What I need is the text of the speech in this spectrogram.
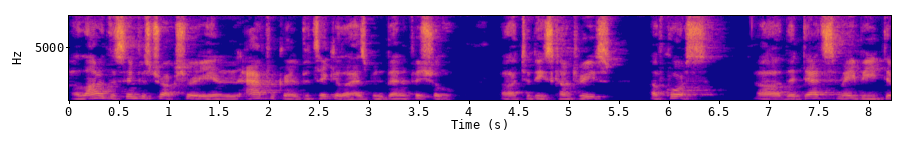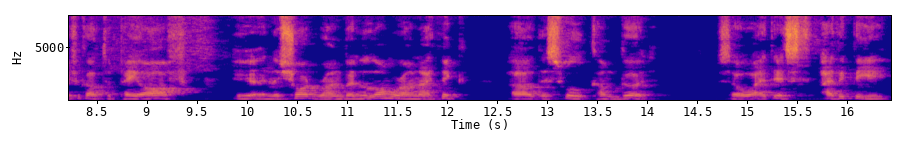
a lot of this infrastructure in Africa in particular has been beneficial uh, to these countries. Of course, uh, the debts may be difficult to pay off in the short run, but in the long run, I think uh, this will come good. So it's I think the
